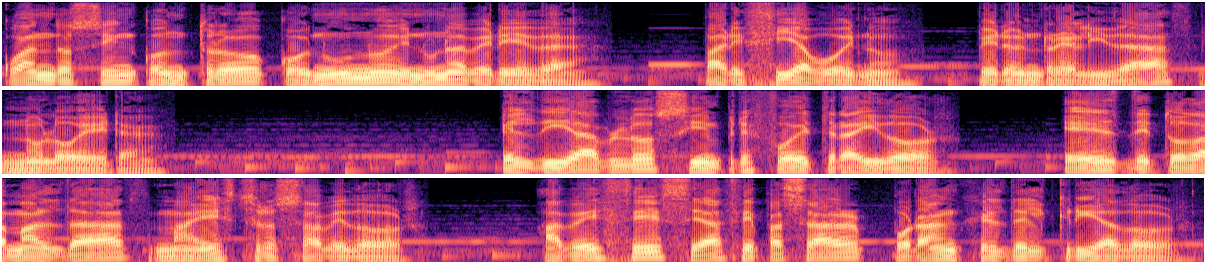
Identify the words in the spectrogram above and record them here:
cuando se encontró con uno en una vereda. Parecía bueno, pero en realidad no lo era. El diablo siempre fue traidor, es de toda maldad maestro sabedor. A veces se hace pasar por ángel del Criador.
